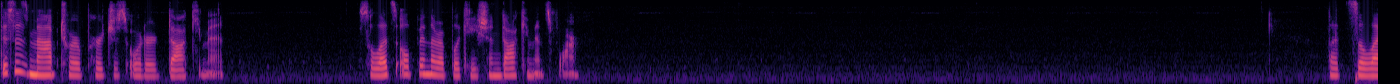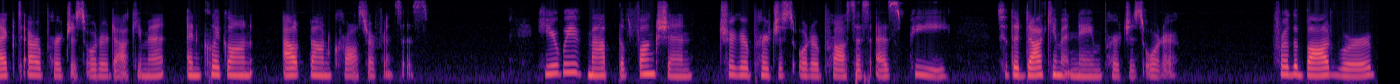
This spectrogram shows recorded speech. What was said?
This is mapped to our purchase order document. So let's open the replication documents form. Let's select our purchase order document and click on Outbound Cross-References. Here we've mapped the function trigger purchase order process SP to the document name purchase order. For the BOD verb,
